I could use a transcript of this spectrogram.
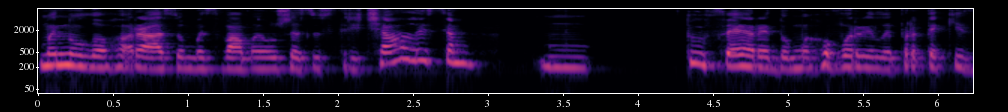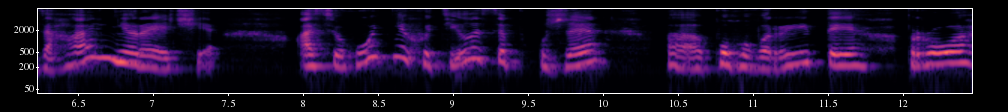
Минулого разу ми з вами вже зустрічалися. Ту середу ми говорили про такі загальні речі, а сьогодні хотілося б уже е, поговорити про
